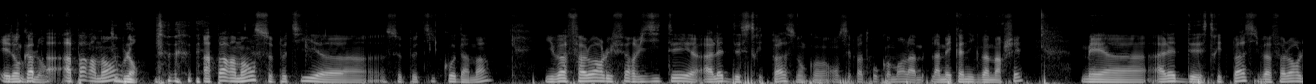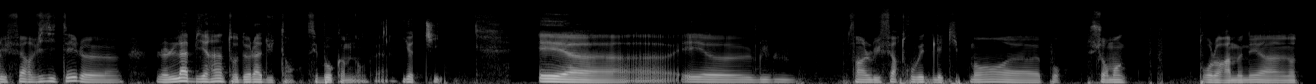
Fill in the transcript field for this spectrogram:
Et donc, Tout apparemment, Tout blanc. apparemment, ce petit, euh, ce petit Kodama, il va falloir lui faire visiter à l'aide des Street Pass. Donc, on ne sait pas trop comment la, la mécanique va marcher. Mais euh, à l'aide des Street Pass, il va falloir lui faire visiter le, le labyrinthe au-delà du temps. C'est beau comme nom. quand même. Yotti. Et, euh, et lui, enfin, lui faire trouver de l'équipement euh, pour sûrement pour le ramener à notre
